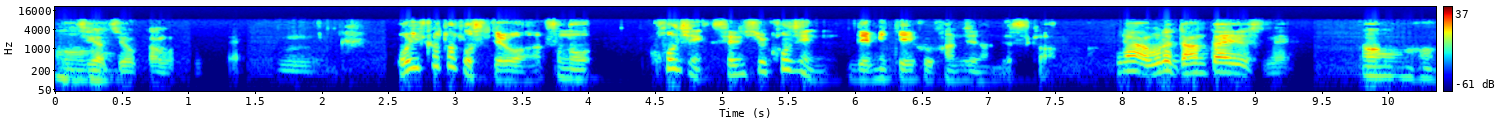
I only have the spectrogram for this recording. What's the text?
1月4日も。うん。追い方としては、その、個人、選手個人で見ていく感じなんですか？いや、俺団体ですね。ああ。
